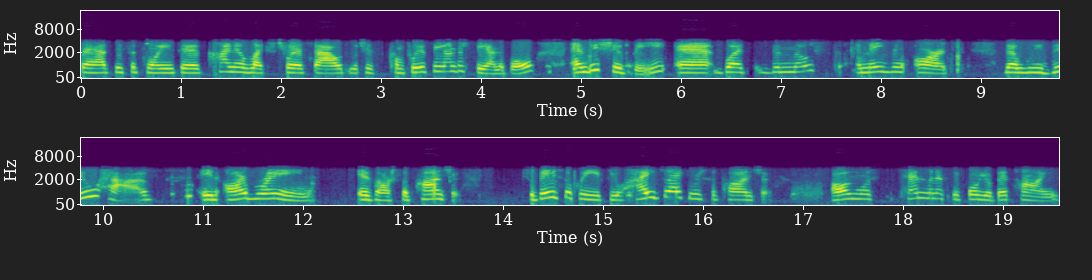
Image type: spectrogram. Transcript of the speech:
sad, disappointed, kind of like stressed out, which is completely understandable, and we should be. Uh, but the most amazing art that we do have in our brain is our subconscious. So basically, if you hijack your subconscious, almost 10 minutes before your bedtime,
